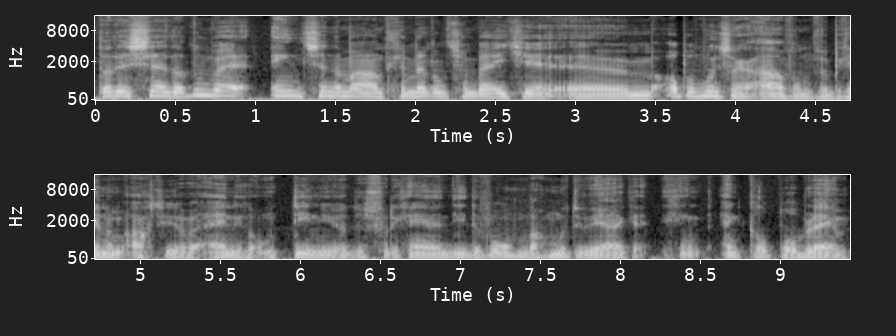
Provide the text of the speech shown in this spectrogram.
Dat, is, uh, dat doen we eens in de maand gemiddeld zo'n beetje. Um, op een woensdagavond. We beginnen om 8 uur, we eindigen om 10 uur. Dus voor degenen die de volgende dag moeten werken, geen enkel probleem.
